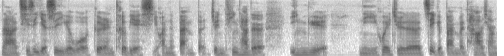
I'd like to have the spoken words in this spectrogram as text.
那其实也是一个我个人特别喜欢的版本。就你听他的音乐，你会觉得这个版本它好像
